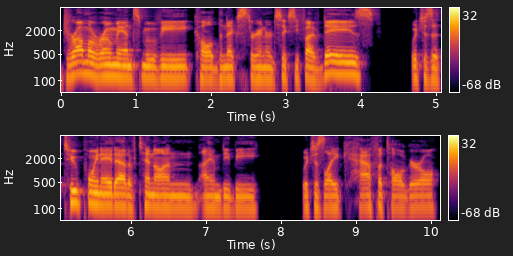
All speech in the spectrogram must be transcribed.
drama romance movie called The Next 365 Days, which is a 2.8 out of 10 on IMDb, which is like half a tall girl.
